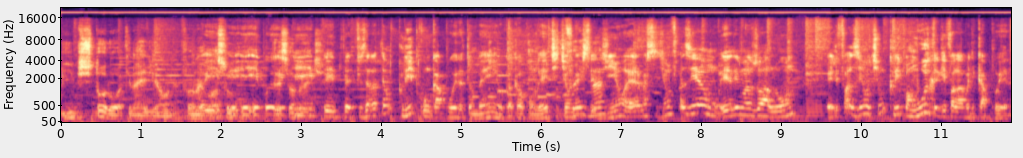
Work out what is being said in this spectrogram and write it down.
e estourou aqui na região, né? Foi um negócio E- e- e- impressionante. e- fizeram até um clipe com capoeira também, o Cacau com Leite. Tinha o Fez, né? Mercedinho, era o Mercedinho fazia um, ele mais um aluno, ele fazia, tinha um clipe, uma música que falava de capoeira.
